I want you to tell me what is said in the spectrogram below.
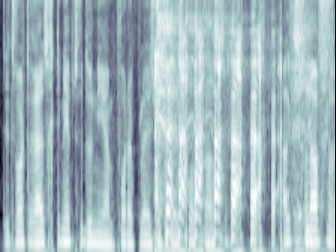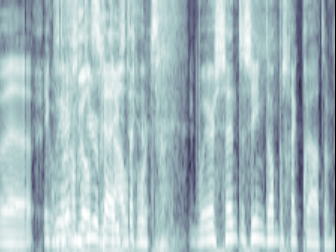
Dit wordt eruit geknipt. We doen niet aan product placement in deze podcast. Hangt er vanaf eh Ik of wil, er duur schijft. betaald wordt. ik wil eerst centen zien, dan pas ga ik praten.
